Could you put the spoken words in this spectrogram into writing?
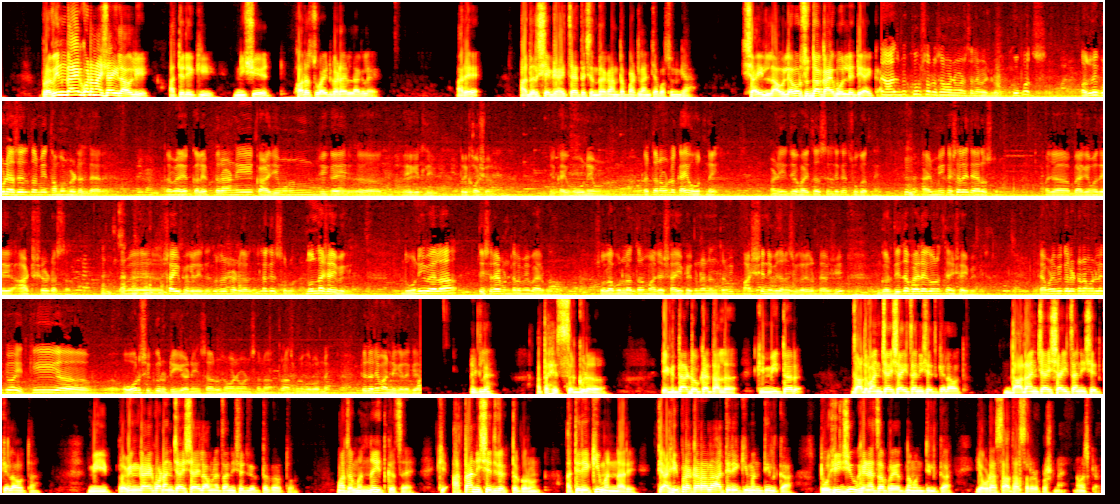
प्रवीण गायकवाडांना शाई लावली अतिरेकी निषेध फारच वाईट घडायला लागलाय. अरे आदर्श घ्यायचा आहे तर चंद्रकांत पाटलांच्या पासून घ्या. शाई लावल्यावर सुद्धा काय बोलले ते ऐका. आज मी खूप सर्वसामान्य माणसांना भेटलो. खूपच. अजूनही कोणी असेल तर मी थांबून भेटायला तयार आहे. त्यामुळे कलेक्टरांनी काळजी म्हणून जी काही हे घेतली प्रिकॉशन जे काही होऊ नये म्हणून तर त्यांना म्हटलं काही होत नाही. आणि जे व्हायचं असेल ते काही चुकत नाही. आणि मी कशालाही तयार असतो. माझ्या बॅगेमध्ये आठ शर्ट असतात. त्यामुळे शाई फेकली की दुसरं शर्ट घालायचं लगेच सुरू. दोनदा शाई फेकली. दोन्ही वेळेला तिसऱ्या मिनटाला मी बाहेर पडलो. सोलापूरला तर माझ्या शाई फेकण्यानंतर मी पाचशे निवेदनं स्वीकारली. कारण त्याविषयी गर्दीचा फायदा घेऊनच त्यांनी शाई फेकली त्यामुळे मी कलेक्टरना म्हटलं की बा इतकी ओव्हर सिक्युरिटी आणि सर्वसामान्य माणसांना त्रास होणं बरोबर नाही. ते त्यांनी मान्य केलं की ऐकलं? आता हे सगळं एकदा डोक्यात आलं की मी तर जाधवांच्या शाहीचा निषेध केला होता. दादांच्या शाहीचा निषेध केला होता. मी प्रवीण गायकवाडांच्या शाही लावण्याचा निषेध व्यक्त करतो. माझं म्हणणं इतकंच आहे की आता निषेध व्यक्त करून अतिरेकी म्हणणारे त्याही प्रकाराला अतिरेकी म्हणतील का? तोही जीव घेण्याचा प्रयत्न म्हणतील का? एवढा साधा सरळ प्रश्न आहे. नमस्कार.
